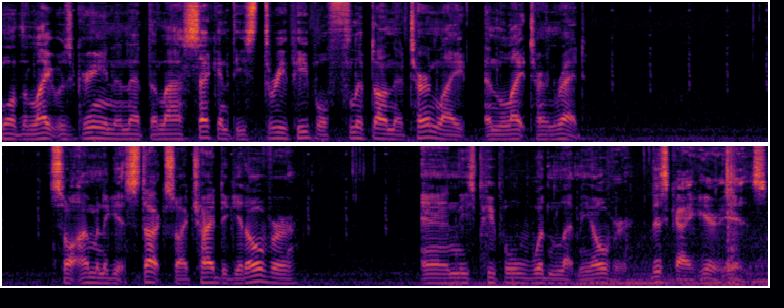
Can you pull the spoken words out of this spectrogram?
well, the light was green, and at the last second, these three people flipped on their turn light, and the light turned red. So I'm going to get stuck. So I tried to get over, and these people wouldn't let me over. This guy here is.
